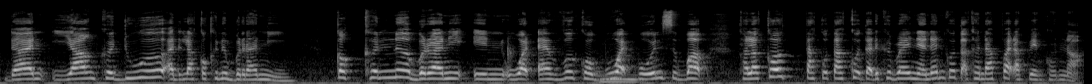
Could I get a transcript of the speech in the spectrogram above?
Dan yang kedua adalah kau kena berani. Kau kena berani in whatever kau Hmm. buat pun sebab kalau kau takut-takut tak ada keberanian dan kau tak akan dapat apa yang kau nak.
